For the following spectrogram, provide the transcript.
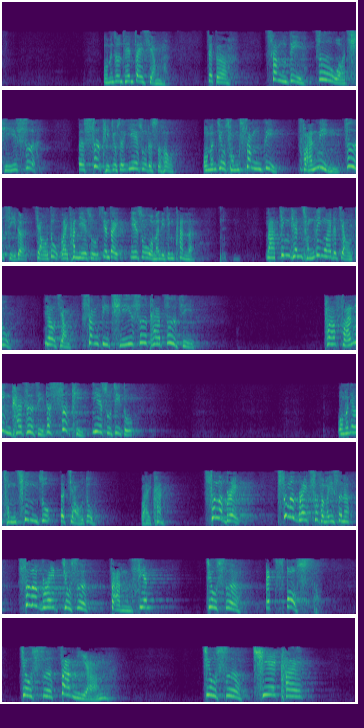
我们昨天在想这个 上帝自我启示的实体就是耶稣的时候，我们就从上帝反映自己的角度来看耶稣。现在耶稣我们已经看了，那今天从另外的角度要讲上帝启示他自己，他反映他自己的实体耶稣基督。我们要从庆祝的角度来看，celebrate，celebrate 是什么意思呢？celebrate 就是展现、就是 expose，就是赞扬，就是切开，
